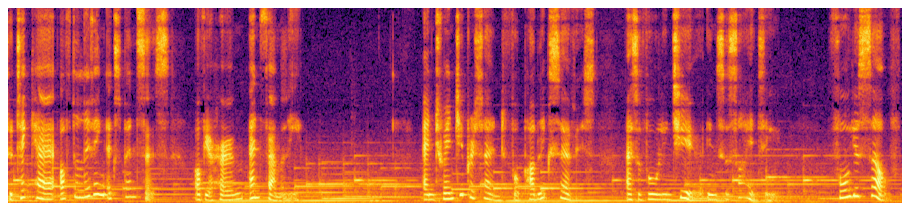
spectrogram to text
to take care of the living expenses of your home and family, and 20% for public service as a volunteer in society. For yourself,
